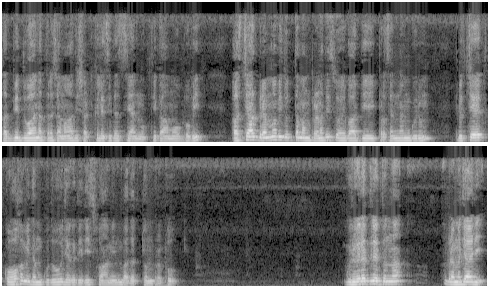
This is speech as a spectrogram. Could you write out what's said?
സദ്വിദ്വാൻ അത്ര ശമാതി ഷട്കലസിതസ്യാൻ മുക്തികാമോ ഭുവി പശ്ചാത് ബ്രഹ്മവിദുത്തമം പ്രണതി സ്വയപാദ്യൈ പ്രസന്നം ഗുരും പൃച്ഛേത് കോഹമിതം കുതോ ജഗതിരി സ്വാമിൻ വദത്വം പ്രഭു. ഗുരുകുലത്തിലെത്തുന്ന ബ്രഹ്മചാരി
